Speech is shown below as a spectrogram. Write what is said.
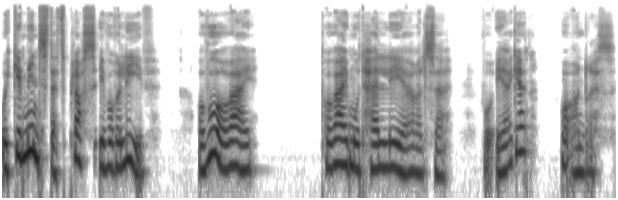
og ikke minst dets plass i våre liv og vår vei, på vei mot helliggjørelse, vår egen og andres.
